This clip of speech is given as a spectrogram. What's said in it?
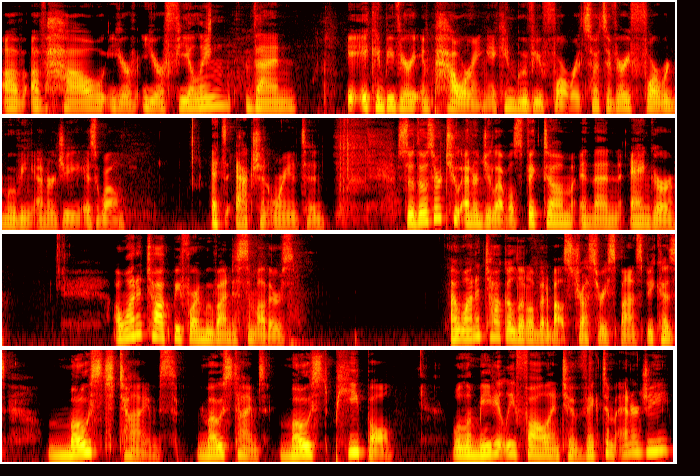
of of how you're you're feeling then it, it can be very empowering. It can move you forward. So it's a very forward moving energy as well. It's action oriented. So those are two energy levels victim and then anger. I want to talk before i move on to some others i want to talk a little bit about stress response because most times most times most people will immediately fall into victim energy,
